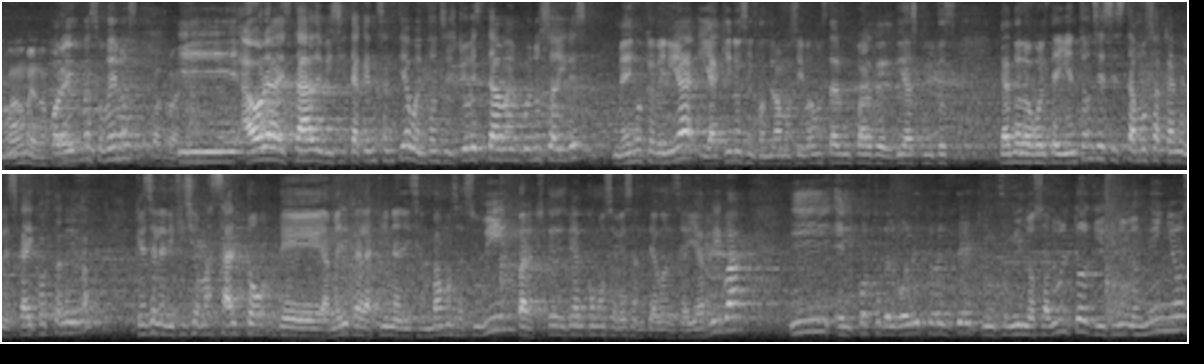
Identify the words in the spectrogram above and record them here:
¿no? Más o menos, Por ahí más o menos. Y ahora está de visita acá en Santiago, entonces yo estaba en Buenos Aires, me dijo que venía y aquí nos encontramos y vamos a estar un par de días juntos dando la vuelta. Y entonces estamos acá en el Sky Costanera, que es el edificio más alto de América Latina. Dicen, vamos a subir para que ustedes vean cómo se ve Santiago desde ahí arriba. Y el costo del boleto es de 15 mil los adultos, 10 mil los niños.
